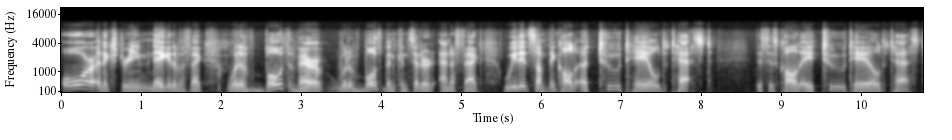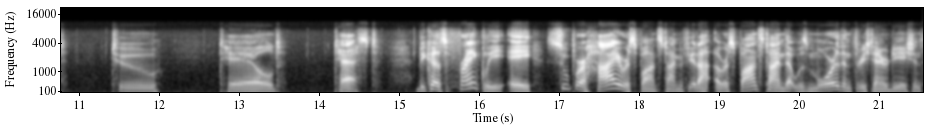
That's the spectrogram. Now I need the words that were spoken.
or an extreme negative effect would have both would have both been considered an effect, we did something called a two-tailed test. This is called a two-tailed test. Two-tailed test. Because frankly, a super high response time, if you had a, a, response time that was more than three standard deviations,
